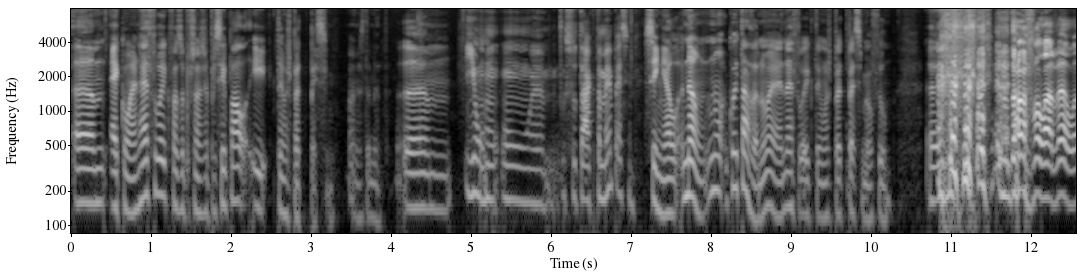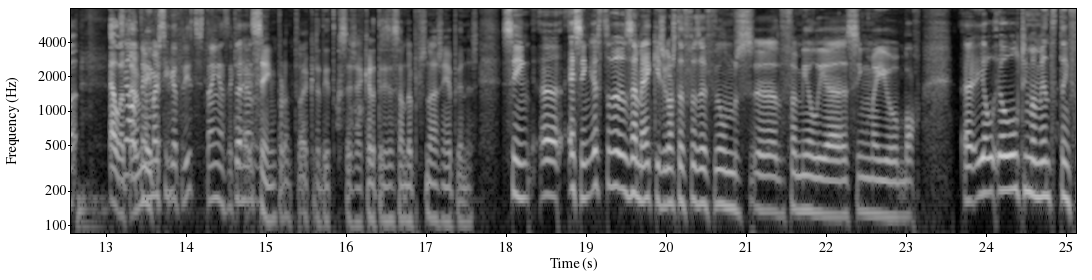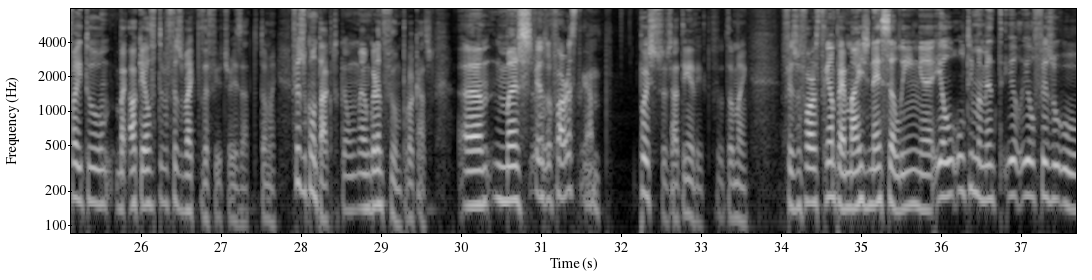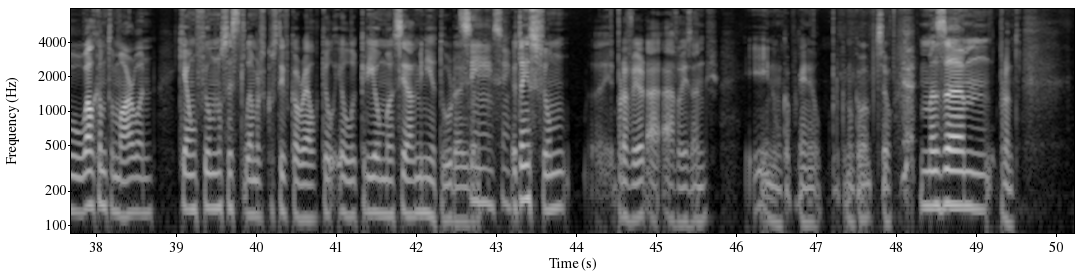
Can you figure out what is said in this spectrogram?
Um, é com Anne Hathaway, que faz a personagem principal, e tem um aspecto péssimo, honestamente. Um, E um, um, um, sotaque também péssimo. sim, ela. Não, não, coitada, não é? Anne Hathaway que tem um aspecto péssimo, é o filme. Uh, eu não estava a falar dela. Ela, ela tem umas cicatrizes estranhas aqui. Tá- na- Sim, pronto, acredito que seja a caracterização da personagem apenas. Sim, eh, é assim, este Zemeckis gosta de fazer filmes eh, de família assim meio. Bom, Eh, ele, ele ultimamente tem feito. Bem, ok, ele fez o Back to the Future, exato, também. Fez o Contacto, que é um, é um grande filme, por acaso. Mas. Fez o Forrest Gump. Pois, já tinha dito também. Fez o Forrest Gump, é mais nessa linha. Ele, ultimamente, ele, ele fez o, o Welcome to Marwan, que é um filme, não sei se te lembras, com o Steve Carell, que ele, ele cria uma cidade miniatura. e Sim, sim. eu tenho esse filme eh, para ver há, há dois anos e nunca peguei nele porque nunca me apeteceu. Mas ahm, pronto.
